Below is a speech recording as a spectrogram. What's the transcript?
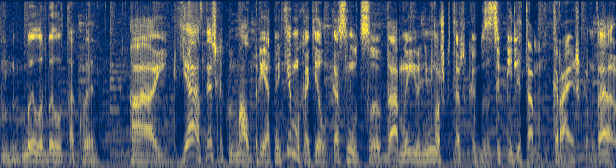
Было-было такое. А я, знаешь, какую малоприятную тему хотел коснуться, да, мы ее немножко даже как бы зацепили там краешком, да,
